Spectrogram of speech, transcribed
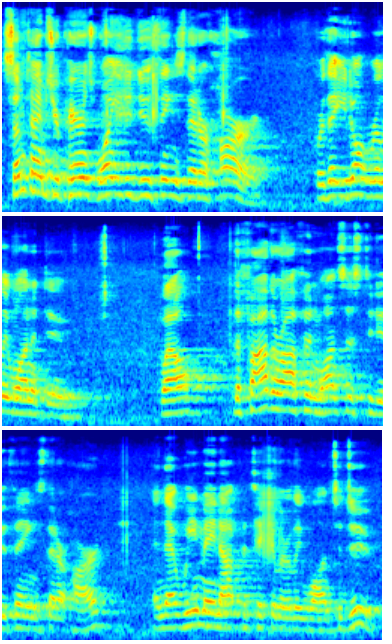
Sometimes your parents want you to do things that are hard or that you don't really want to do. Well, the Father often wants us to do things that are hard and that we may not particularly want to do.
